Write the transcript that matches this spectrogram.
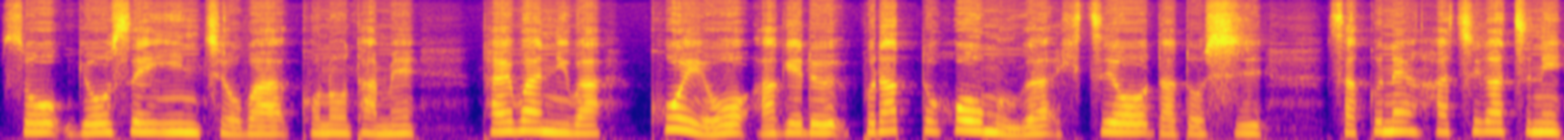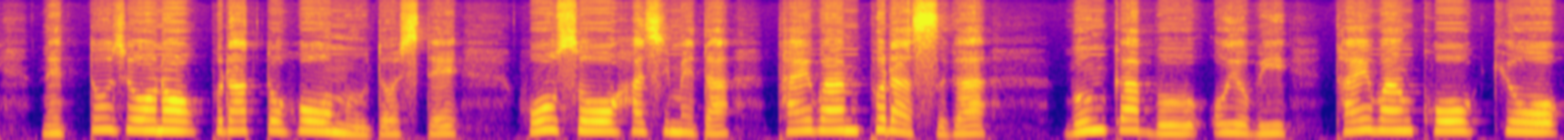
総行政委員長はこのため台湾には声を上げるプラットフォームが必要だとし、昨年8月にネット上のプラットフォームとして放送を始めた台湾プラスが文化部及び台湾公共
